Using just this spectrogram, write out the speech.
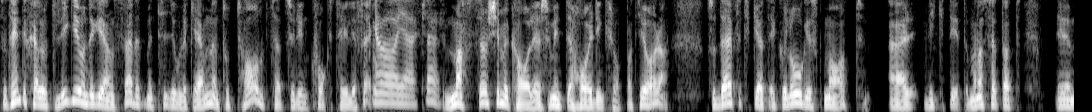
Så tänk dig själv att du ligger under gränsvärdet med tio olika ämnen. Totalt sett så är det en cocktaileffekt. Ja, jäklar. Massor av kemikalier som inte har i din kropp att göra. Så därför tycker jag att ekologisk mat är viktigt. Och man har sett att eh,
